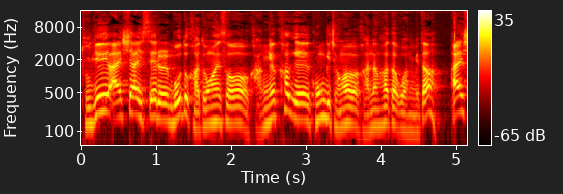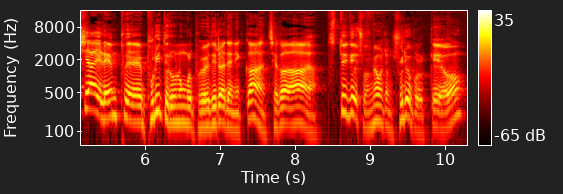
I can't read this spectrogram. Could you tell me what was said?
두 개의 RCI 셀을 모두 가동해서 강력하게 공기 정화가 가능하다고 합니다. RCI 램프에 불이 들어오는 걸 보여드려야 되니까 제가 스튜디오 조명을 좀 줄여볼게요.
